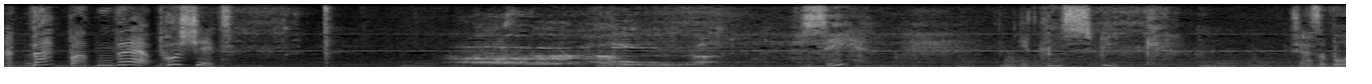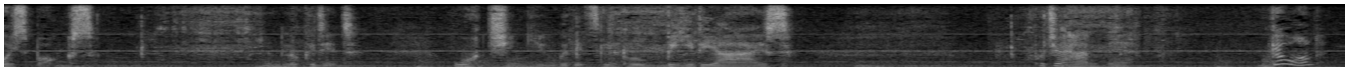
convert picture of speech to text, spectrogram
That button there, push it. See? It can speak. It has a voice box. And look at it, watching you with its little beady eyes. Put your hand near. Go on.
